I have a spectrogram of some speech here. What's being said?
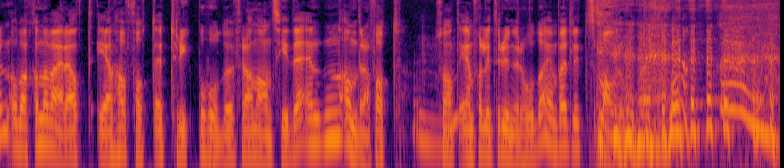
Og da kan det være at en har fått et trykk på hodet fra en annen side enn den andre har fått. Sånn at en får litt rundere hode, og en får et litt smalere hode.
